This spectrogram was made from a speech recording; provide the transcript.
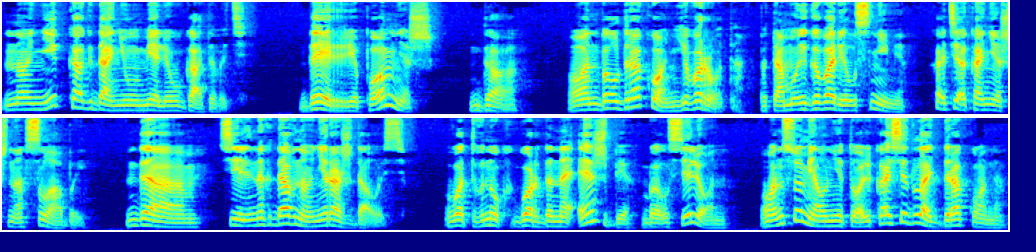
но никогда не умели угадывать. Дерри, помнишь? Да. Он был дракон его рода, потому и говорил с ними, хотя, конечно, слабый. Да, сильных давно не рождалось. Вот внук Гордона Эшби был силен. Он сумел не только оседлать дракона,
